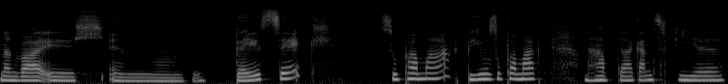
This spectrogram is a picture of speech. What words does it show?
dann war ich im Basic Supermarkt, Bio-Supermarkt und habe da ganz viel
